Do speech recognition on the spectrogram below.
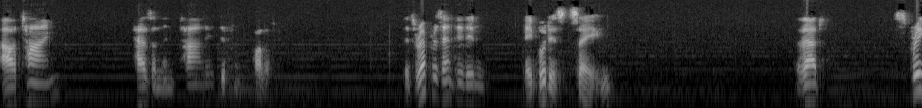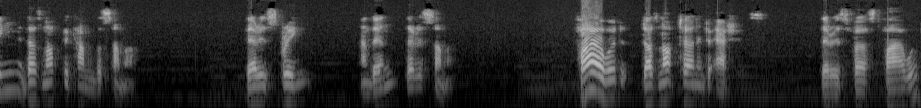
our time has an entirely different quality. It's represented in a Buddhist saying that spring does not become the summer. There is spring, and then there is summer. Firewood does not turn into ashes. There is first firewood,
